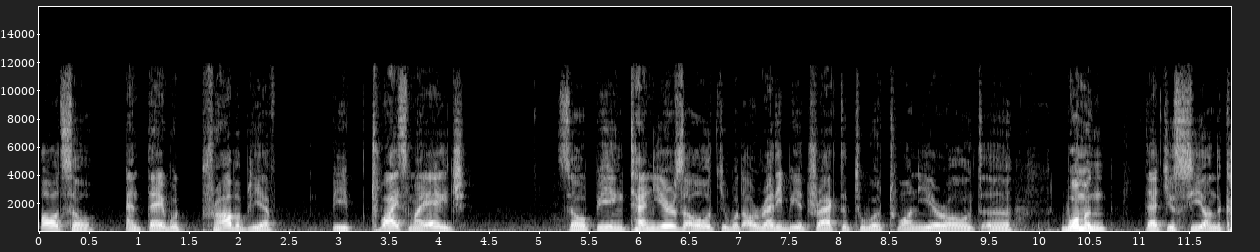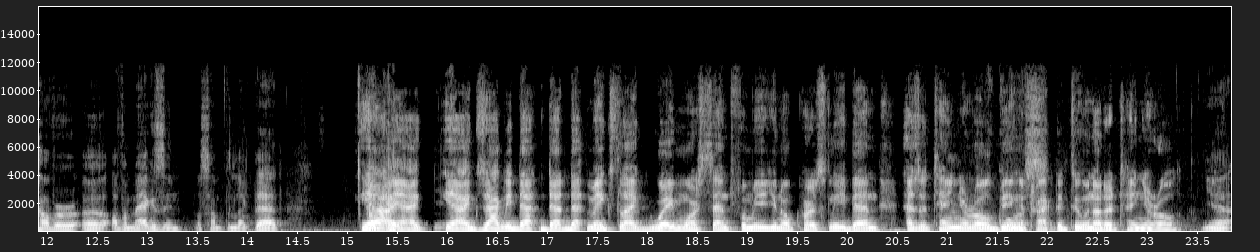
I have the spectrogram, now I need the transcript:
Also, and they would probably have be twice my age. So being 10 years old, you would already be attracted to a 20 year old uh, woman that you see on the cover uh, of a magazine or something like that. Yeah, okay. yeah, yeah, exactly. That that that makes like way more sense for me, you know, personally than as a 10-year-old being attracted to another 10-year-old. Yeah.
